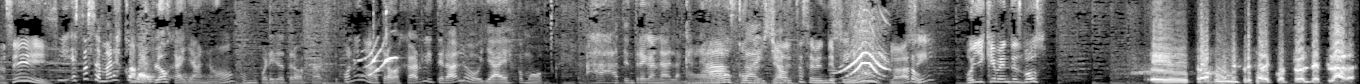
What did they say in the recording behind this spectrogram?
Así. Sí, esta semana es como floja ya, ¿no? Como para ir a trabajar. ¿Te ponen a trabajar literal o ya es como, ah, te entregan la, la canasta No, comercial. Esta se vende ¿Sí? full, claro. ¿Sí? Oye, ¿qué vendes vos? Eh, trabajo en una empresa de control de plagas.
